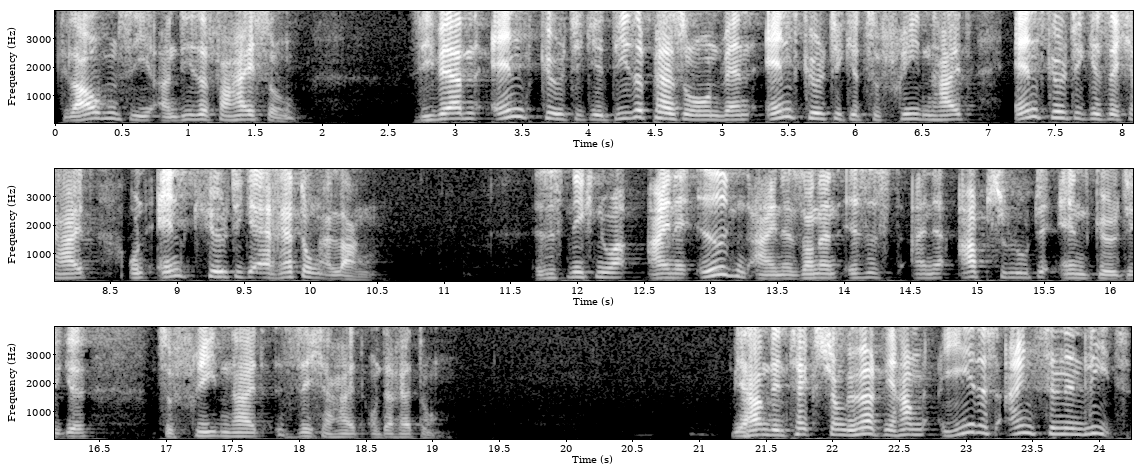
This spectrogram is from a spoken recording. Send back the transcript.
Glauben Sie an diese Verheißung. Sie werden endgültige, diese Personen werden endgültige Zufriedenheit, endgültige Sicherheit und endgültige Errettung erlangen. Es ist nicht nur eine irgendeine, sondern es ist eine absolute endgültige Zufriedenheit, Sicherheit und Errettung. Wir haben den Text schon gehört. Wir haben jedes einzelne Lied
